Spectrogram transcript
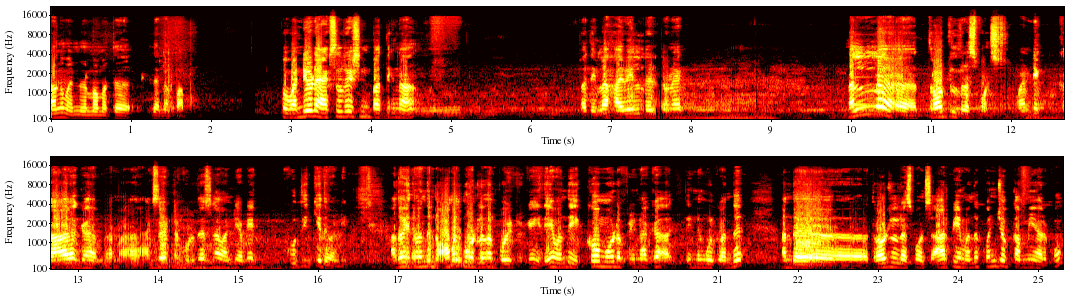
வாங்க வந்து நம்ம மற்ற இதெல்லாம் பார்ப்போம். இப்போ வண்டியோட ஆக்சலரேஷன் பார்த்தீங்கன்னா பார்த்தீங்களா? ஹைவேல எடுத்தோடனே நல்ல த்ராட்டில் ரெஸ்பான்ஸ் வண்டி கார ஆக்சிடென்ட் கொடுத்தாச்சுன்னா வண்டி அப்படியே குதிக்குது வண்டி. அதுவும் இது வந்து நார்மல் மோட்ல தான் போயிட்டு இருக்கு இதே வந்து எக்கோ மோட் அப்படின்னாக்கா இது உங்களுக்கு வந்து அந்த த்ராட்டில் ரெஸ்பான்ஸ் ஆர்பிஎம் வந்து கொஞ்சம் கம்மியாக இருக்கும்.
